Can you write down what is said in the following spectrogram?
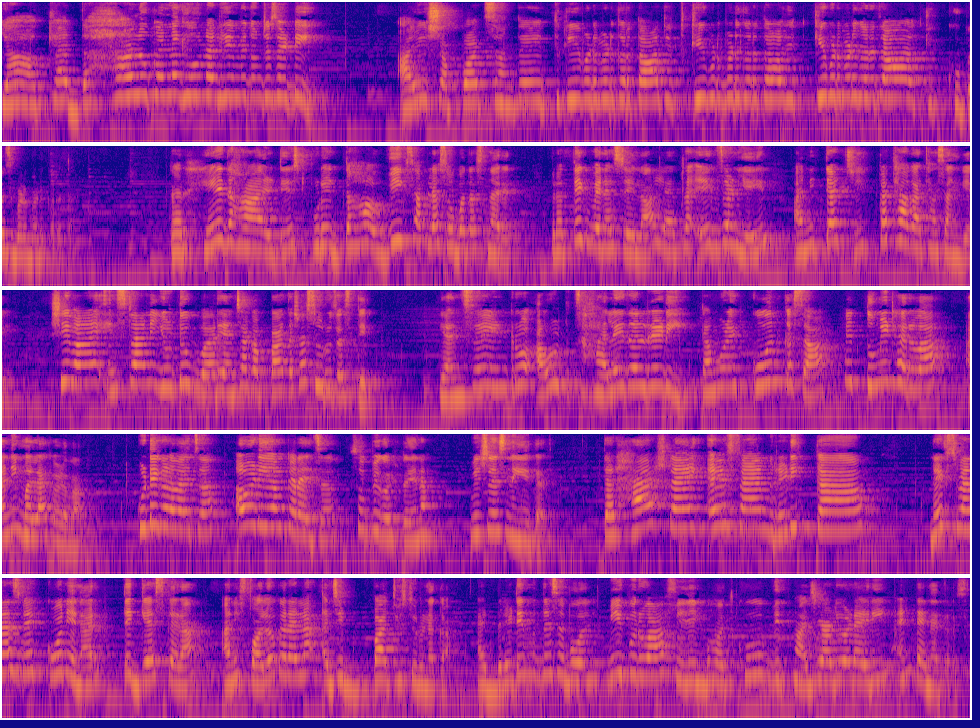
या अख्ख्या दहा लोकांना घेऊन आली आहे मी तुमच्यासाठी. आई शपथ सांगते इतकी बडबड करतात इतकी बडबड करतात इतकी बडबड करतात की खूपच बडबड करतात. तर हे दहा आर्टिस्ट पुढे दहा वीक्स आपल्यासोबत असणार आहेत. प्रत्येक वेनेसडेला यातला एक जण येईल आणि त्याची कथागाथा सांगेल. शिवाय इन्स्टा आणि यूट्यूबवर यांच्या गप्पा तशा सुरूच असतील. यांचे इंट्रो आउट झालेत ऑलरेडी त्यामुळे कोण कसा हे तुम्ही ठरवा आणि मला कळवा. कुठे कळवायचं? आवडीयम करायचं. सोपी गोष्ट आहे ना? विशेष नाही येतात. तर हॅशटॅग एफ एम रेडी का? नेक्स्ट वेनसडे कोण येणार? ते गेस करा आणि फॉलो करायला अजिबात विसरू नका. ॲट द रेटिंग मुद्दे बोल मी पूर्वा फिलिंग बहुत खूप विथ माझी audio diary and ten others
